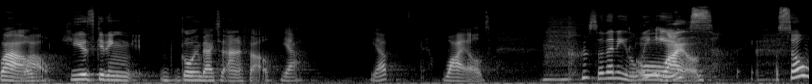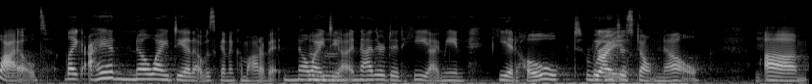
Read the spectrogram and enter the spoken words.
wow, Wow. he is getting going back to the NFL. Yeah. Yep. Wild. So then he leaves. Oh, wild. So wild. Like I had no idea that was going to come out of it. No Mm-hmm. idea. And neither did he. I mean, he had hoped, but Right. you just don't know. Um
